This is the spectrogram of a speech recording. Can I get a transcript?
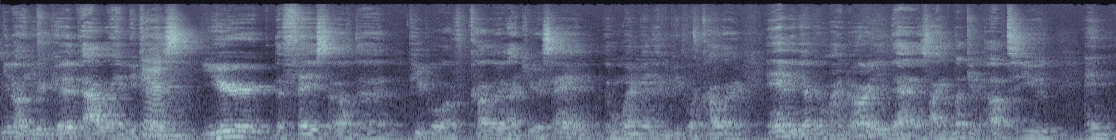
you know, you're good that way because you're the face of the people of color, like you were saying, the women and the people of color, and the younger minority that is like looking up to you and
